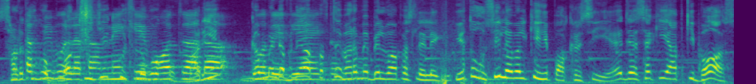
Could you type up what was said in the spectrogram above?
सड़कों को ब्लॉक कीजिए कुछ लोगों को मारिए गवर्नमेंट अपने आप हफ़्ते भर में बिल वापस ले लेगी। ये तो उसी लेवल की हिपोक्रेसी है जैसा कि आपकी बॉस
